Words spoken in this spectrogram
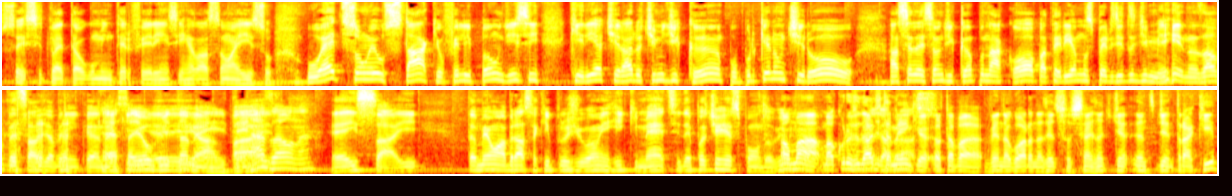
Não sei se vai ter alguma interferência em relação a isso. O Edson Eustáquio, o Felipão disse que iria tirar o time de campo. Por que não tirou a seleção de campo na Copa? Teríamos perdido de menos. Olha o pessoal já brincando. Essa aqui. eu vi Ei, também. rapaz. Tem razão, né? É isso aí. Também um abraço aqui pro João Henrique Metz. Depois te respondo, viu? Ah, uma, uma curiosidade Grande também, que eu estava vendo agora nas redes sociais antes de, antes de entrar aqui,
